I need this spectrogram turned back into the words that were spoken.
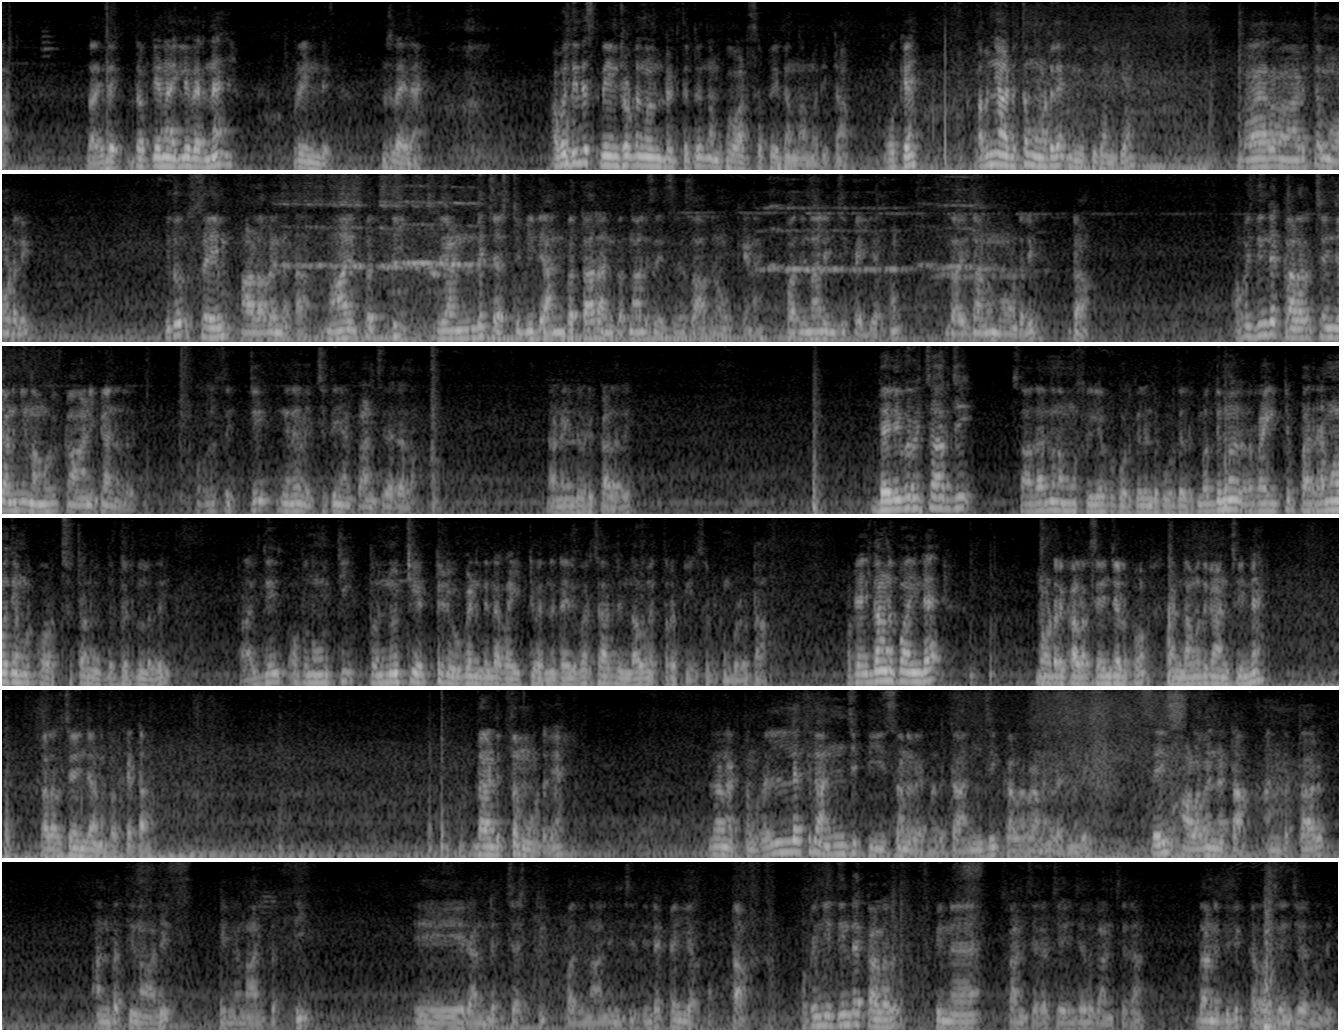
അതായത് ഇത് ഇതൊക്കെയാണ് അതിൽ വരുന്ന പ്രിന്റ് മനസ്സിലായില്ലേ? അപ്പോൾ ഇതിന്റെ സ്ക്രീൻഷോട്ട് നിങ്ങൾ എടുത്തിട്ട് നമുക്ക് വാട്സപ്പ് ചെയ്ത് തന്നാൽ മതി കേട്ടോ ഓക്കെ അപ്പം ഞാൻ അടുത്ത മോഡൽ നീട്ടി കാണിക്കാം. വേറെ അടുത്ത മോഡൽ ഇത് സെയിം അളവ് തന്നെ കേട്ടോ നാൽപ്പത്തി രണ്ട് ചെസ്റ്റ് വീതി അൻപത്തി ആറ് അൻപത്തിനാല് സൈസിലെ സാധനം ഓക്കെയാണ് പതിനാല് ഇഞ്ച് കയ്യിറക്കും. ഇതാ ഇതാണ് മോഡൽ കേട്ടോ അപ്പോൾ ഇതിന്റെ കളർ ചേഞ്ച് ആണ് ഇനി നമുക്ക് കാണിക്കാനുള്ളത്. അപ്പോൾ സെറ്റ് ഇങ്ങനെ വെച്ചിട്ട് ഞാൻ കാണിച്ചു തരാം ഇതാണ് എന്റെ ഒരു കളറ് ഡെലിവറി ചാർജ് സാധാരണ നമ്മൾ ഫ്രീ ഒക്കെ കൊടുക്കലുണ്ട് കൂടുതൽ എടുക്കുമ്പോൾ. അതിന് റേറ്റ് പരമാവധി നമ്മൾ കുറച്ചിട്ടാണ് ഇതിട്ടിട്ടുള്ളത് ആ, ഇത് അപ്പോൾ നൂറ്റി തൊണ്ണൂറ്റി എട്ട് രൂപയാണ് ഇതിന്റെ റേറ്റ് വരുന്നത്. ഡെലിവറി ചാർജ് ഉണ്ടാവും എത്ര പീസ് എടുക്കുമ്പോൾ കേട്ടോ. ഓക്കെ ഇതാണ് ഇപ്പോൾ അതിന്റെ മോഡൽ കളർ ചേഞ്ച് എളുപ്പം രണ്ടാമത് കാണിച്ചതിന്റെ കളർ ചേഞ്ച് ആണ് ഇതൊക്കെ കേട്ടോ. ഇത് അടുത്ത മോഡൽ ഇതാണ് അടുത്ത മോഡൽ എല്ലാത്തിലും അഞ്ച് പീസാണ് വരുന്നത് കേട്ടോ. അഞ്ച് കളറാണ് വരുന്നത്. സെയിം അളവ് തന്നെ കേട്ടോ. അൻപത്താറ് അൻപത്തി നാല് പിന്നെ നാൽപ്പത്തി രണ്ട് ചെസ്റ്റ് പതിനാല് ഇഞ്ച് ഇതിന്റെ കൈയർക്കും കേട്ടോ ഓക്കെ ഇനി ഇതിന്റെ കളർ പിന്നെ കാണിച്ചു തരാം ചേഞ്ച് ചെയ്ത് കാണിച്ചു തരാം. ഇതാണ് ഇതിൽ കളർ ചേഞ്ച് വരുന്നത്.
